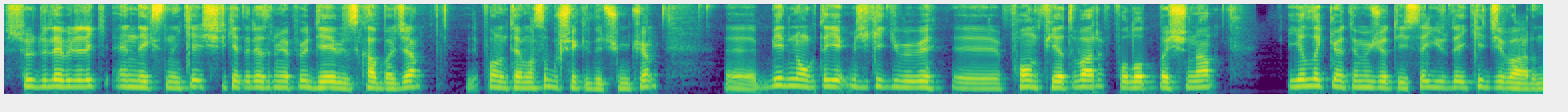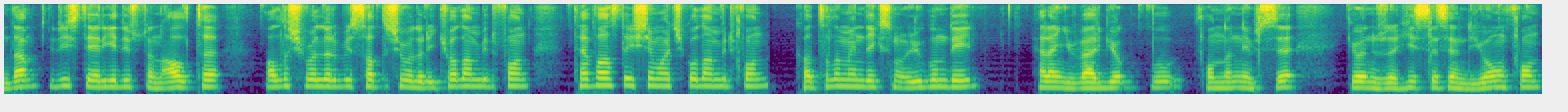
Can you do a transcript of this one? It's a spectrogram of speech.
sürdürülebilirlik endeksindeki şirketlere yatırım yapıyor diyebiliriz kabaca. Fonun teması bu şekilde çünkü. 1.72 e, gibi bir e, fon fiyatı var. Folot başına. Yıllık yönetim ücreti ise %2 civarında. Risk değeri 700'den 6. Alış bölüleri bir satış bölüleri 2 olan bir fon. Tefaslı işlemi açık olan bir fon. Katılım endeksine uygun değil. Herhangi bir vergi yok. Bu fonların hepsi gördüğünüz üzere hisse senedi yoğun fon.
